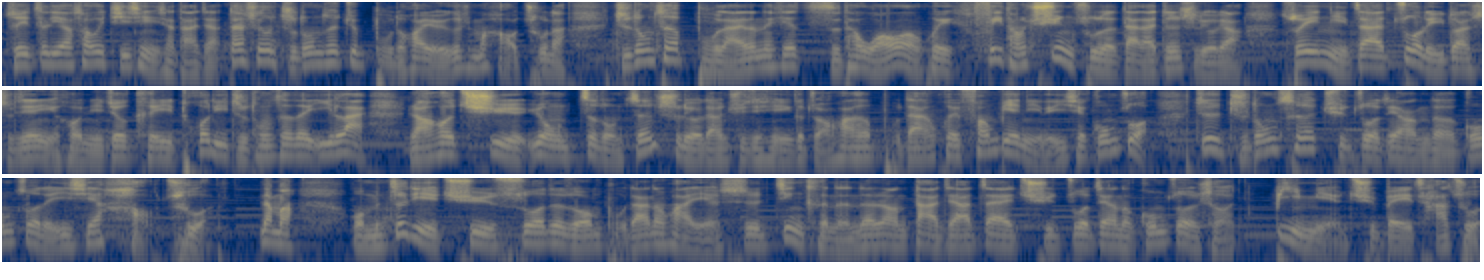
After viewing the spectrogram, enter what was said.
所以这里要稍微提醒一下大家。但是用直通车去补的话，有一个什么好处呢？直通车补来的那些词。它往往会非常迅速的带来真实流量，所以你在做了一段时间以后，你就可以脱离直通车的依赖，然后去用这种真实流量去进行一个转化和补单，会方便你的一些工作，这是直通车去做这样的工作的一些好处。那么我们这里去说这种补单的话，也是尽可能的让大家在去做这样的工作的时候，避免去被查处，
